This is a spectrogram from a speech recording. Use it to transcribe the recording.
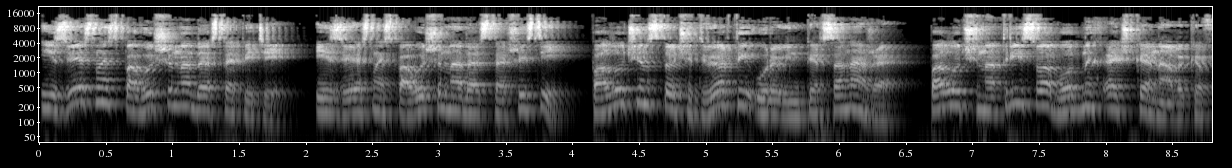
Известность повышена до 105. Известность повышена до 106. Получен 104 уровень персонажа. Получено 3 свободных очка навыков.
